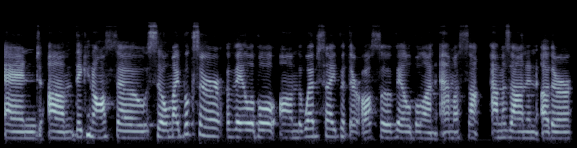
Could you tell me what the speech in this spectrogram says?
And um, they can also, so my books are available on the website, but they're also available on Amazon, Amazon and other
